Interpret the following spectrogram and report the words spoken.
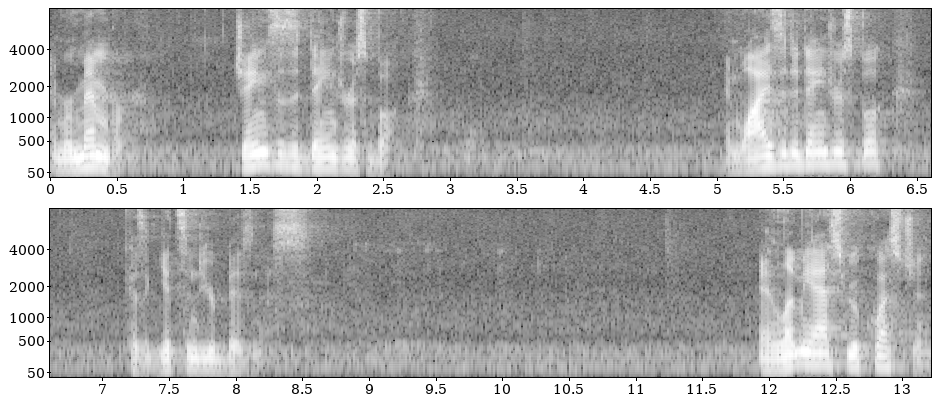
And remember, James is a dangerous book. And why is it a dangerous book? Because it gets into your business. And let me ask you a question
